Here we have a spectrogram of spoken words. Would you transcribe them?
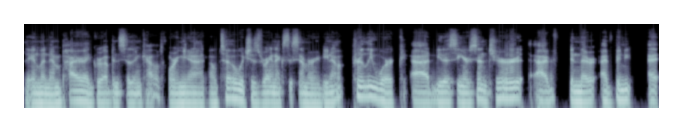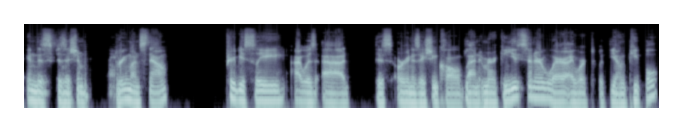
the Inland Empire. I grew up in Southern California, Rialto, which is right next to San Bernardino. Currently work at Vida Senior Center. I've been there. I've been in this position three months now. Previously, I was at this organization called Latin American Youth Center, where I worked with young people.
